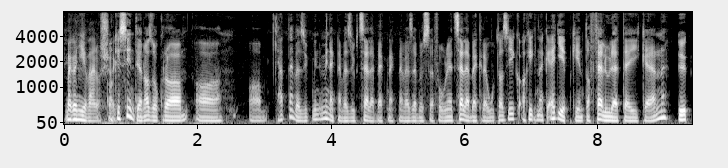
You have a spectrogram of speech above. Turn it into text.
meg a nyilvánosság. Aki szintén azokra a a, hát nevezük, minek nevezük celebeknek nevezem összefoglalni, celebekre utazik, akiknek egyébként a felületeiken ők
